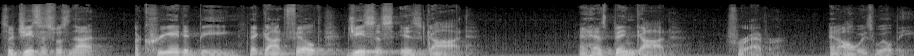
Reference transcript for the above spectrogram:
So Jesus was not a created being that God filled. Jesus is God and has been God forever and always will be.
